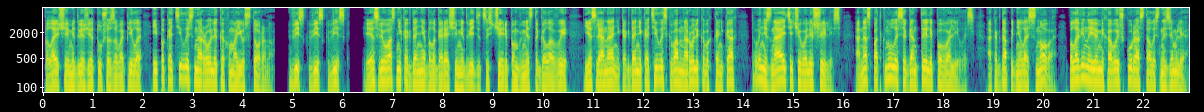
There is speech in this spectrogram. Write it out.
Пылающая медвежья туша завопила и покатилась на роликах в мою сторону. Виск, виск, виск. Если у вас никогда не было горящей медведицы с черепом вместо головы, если она никогда не катилась к вам на роликовых коньках, то вы не знаете, чего лишились. Она споткнулась, а гантели повалилась. А когда поднялась снова, половина ее меховой шкуры осталась на земле.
